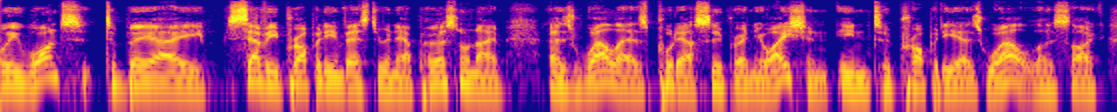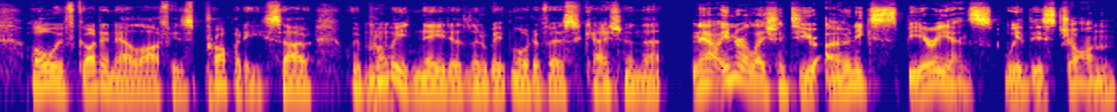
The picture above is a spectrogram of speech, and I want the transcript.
we want to be a savvy property investor in our personal name as well as put our superannuation into property as well? It's like all we've got in our life is property. So we hmm. probably mm. need a little bit more diversification in that. Now, in relation to your own experience with this, John,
